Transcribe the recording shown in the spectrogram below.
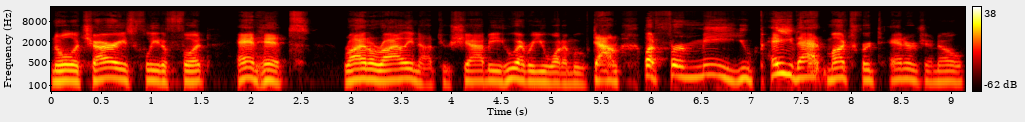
Noel Acciari's fleet of foot and hits. Ryan O'Reilly, not too shabby, whoever you want to move down. But for me, you pay that much for Tanner Jeannot.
